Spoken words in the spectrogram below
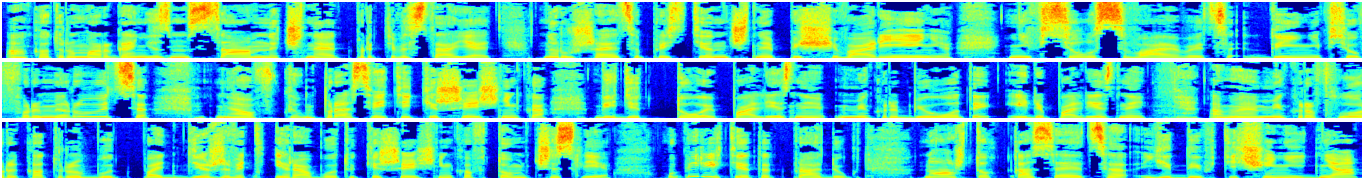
а, которым организм сам начинает противостоять. Нарушается пристеночное пищеварение, не все усваивается, да и не все формируется а, в просвете кишечника в виде той полезной микробиоты или полезной а, микрофлоры, которую будет поддерживать и работу кишечника в том числе. Уберите этот продукт. Ну а что касается еды в течение дня,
